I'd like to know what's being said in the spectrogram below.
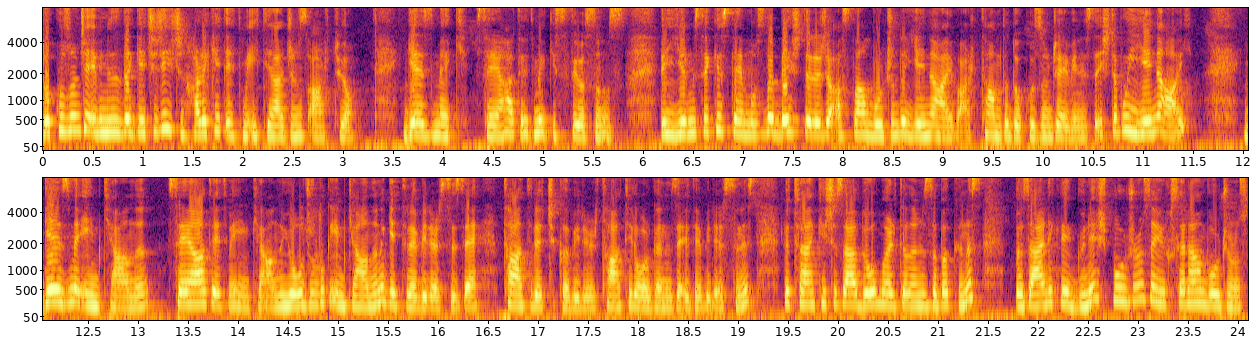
9. evinizde geçeceği için hareket etme ihtiyacınız artıyor. Gezmek, seyahat etmek istiyorsunuz. Ve 28 Temmuz'da 5 derece Aslan Burcu'nda yeni ay var. Tam da 9. evinizde. İşte bu yeni ay gezme imkanı, seyahat etme imkanı, yolculuk imkanını getirebilir size. Tatile çıkabilir, tatil organize edebilirsiniz. Lütfen kişisel doğum haritalarınıza bakınız. Özellikle Güneş burcunuz ve yükselen burcunuz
